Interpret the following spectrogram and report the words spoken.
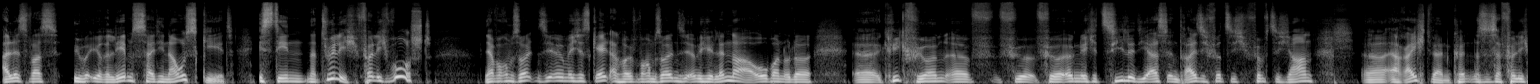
Alles, was über ihre Lebenszeit hinausgeht, ist denen natürlich völlig wurscht. Ja, warum sollten sie irgendwelches Geld anhäufen? Warum sollten sie irgendwelche Länder erobern oder äh, Krieg führen äh, für, für irgendwelche Ziele, die erst in 30, 40, 50 Jahren äh, erreicht werden könnten? Das ist ja völlig,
